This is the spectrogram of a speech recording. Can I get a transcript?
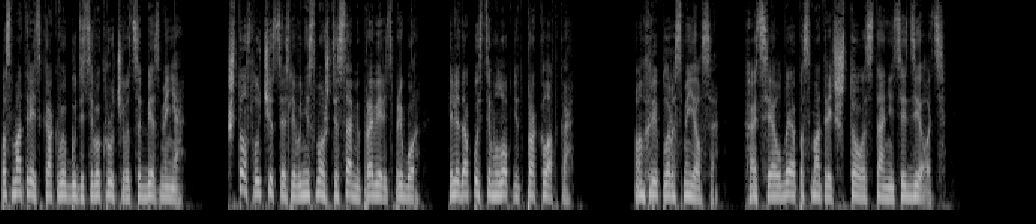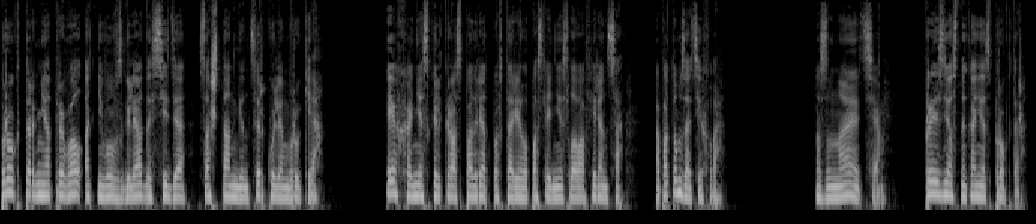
Посмотреть, как вы будете выкручиваться без меня. Что случится, если вы не сможете сами проверить прибор? Или, допустим, лопнет прокладка?» Он хрипло рассмеялся. «Хотел бы я посмотреть, что вы станете делать». Проктор не отрывал от него взгляда, сидя со штангенциркулем в руке. Эхо несколько раз подряд повторило последние слова Ференца, а потом затихло. «Знаете», — произнес наконец Проктор,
